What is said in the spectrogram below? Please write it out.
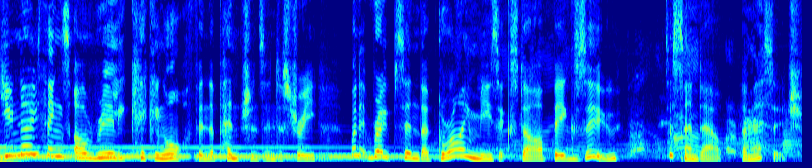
You know things are really kicking off in the pensions industry when it ropes in the grime music star Big Zuu to send out a message.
